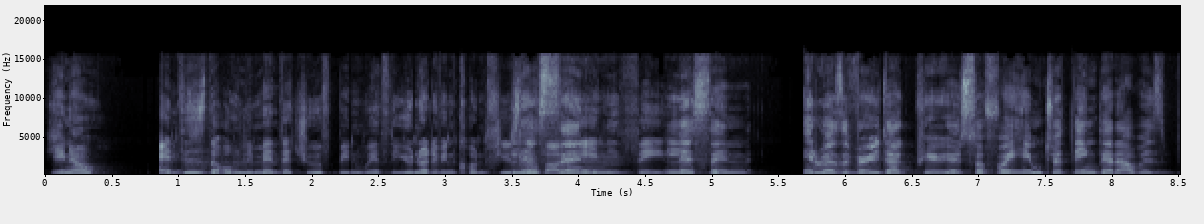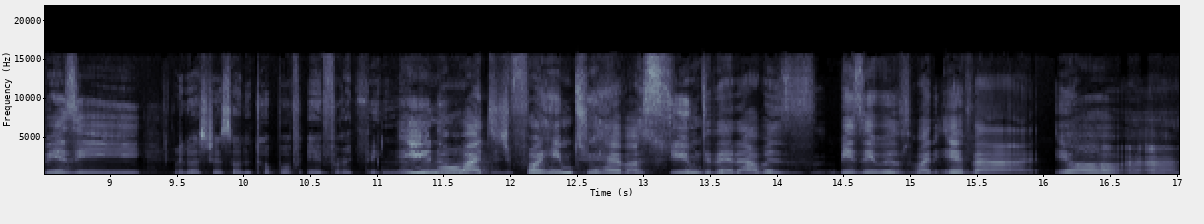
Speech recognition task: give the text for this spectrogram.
you know? And this is the only man that you've been with. You're not even confused about anything. Listen, it was a very dark period. So for him to think that I was busy, It was just on top of everything. Now. you know what? For him to have assumed that I was busy with whatever, yo, uh-uh,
